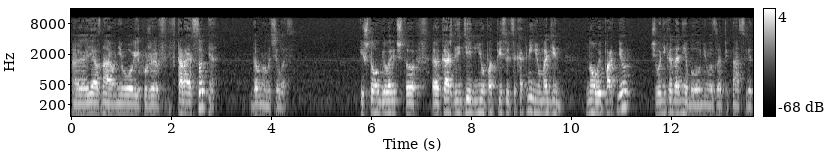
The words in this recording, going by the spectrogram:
э, я знаю, у него их уже вторая сотня давно началась и что он говорит, что э, каждый день у него подписывается как минимум один новый партнер, чего никогда не было у него за 15 лет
